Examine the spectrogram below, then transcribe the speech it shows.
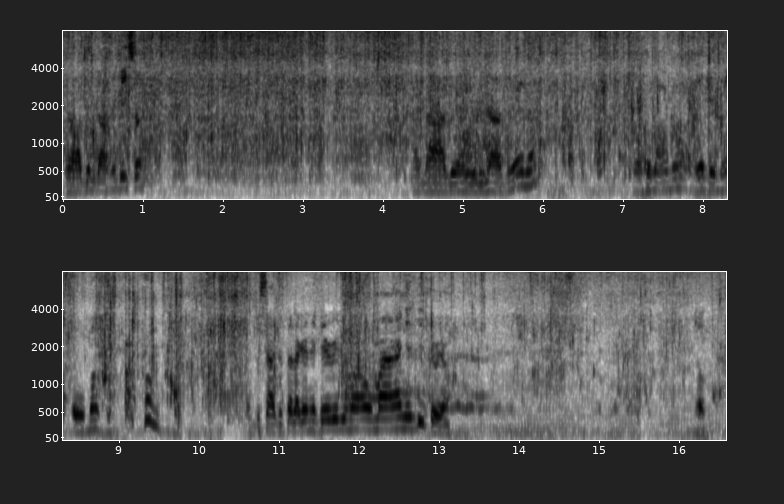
Grabe ang dami guys oh. Panalo ang huli natin yan oh. Kaso na ano, alam ko yung mga umang. Abisado talaga ni Kewil yung mga umangan niya dito eh. Guys oh.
